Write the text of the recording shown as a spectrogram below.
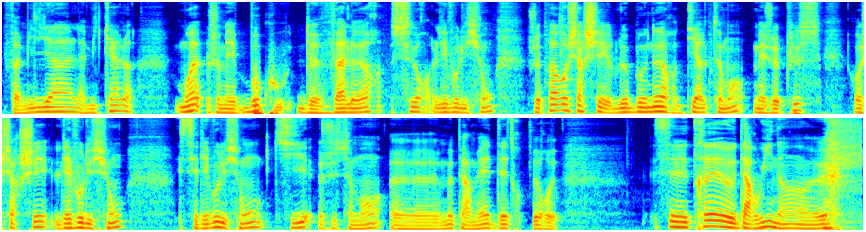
familiale, amicale, moi je mets beaucoup de valeur sur l'évolution. Je vais pas rechercher le bonheur directement, mais je vais plus rechercher l'évolution. C'est l'évolution qui justement euh, me permet d'être heureux. C'est très euh, Darwin, hein,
